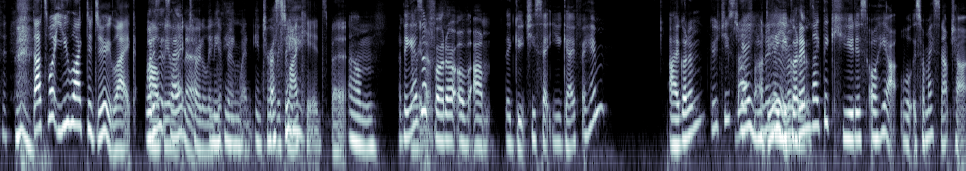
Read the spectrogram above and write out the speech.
that's what you like to do. Like, What does I'll it be say like in it? totally Anything different when interesting? with my kids. But Um, I think there's a photo of um the Gucci set you gave for him. I got him Gucci stuff. Yeah, you did. Yeah, you got him like the cutest. Oh, here. Well, it's from my Snapchat.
